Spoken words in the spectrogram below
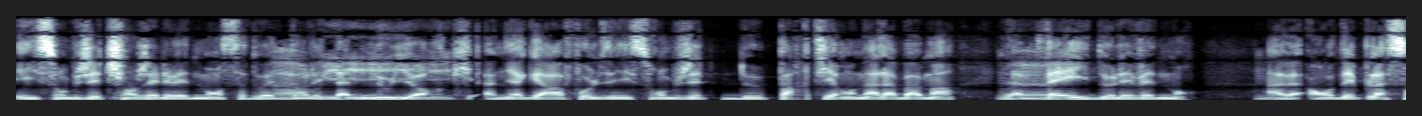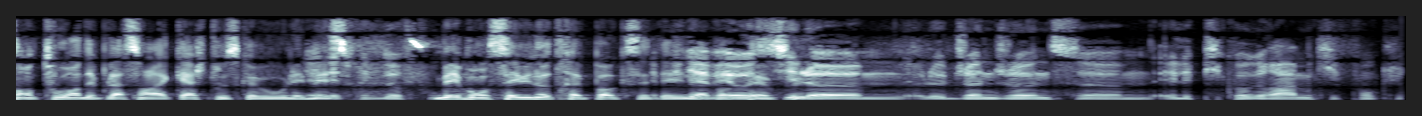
Et ils sont obligés de changer l'événement. Ça doit être Ah dans l'État de. New York, à Niagara Falls. Et ils sont obligés de partir en Alabama la veille de l'événement. Mm. En déplaçant tout, en déplaçant la cage, tout ce que vous voulez. Mais, de fou. mais bon, c'est une autre époque. C'était une il y avait époque, euh, aussi plus- le, le John Jones euh, et les picogrammes qui font que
